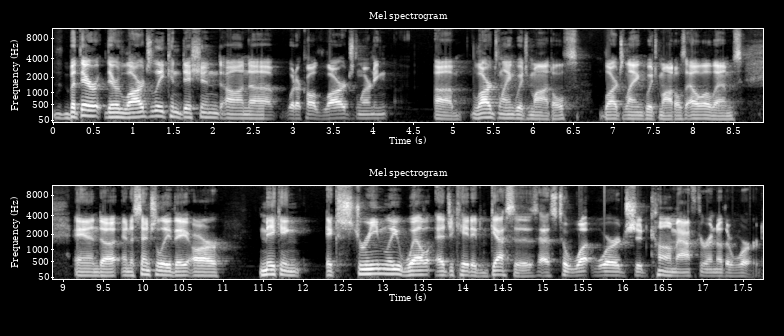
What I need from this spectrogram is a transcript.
but they're they're largely conditioned on uh, what are called large learning, um, large language models, large language models (LLMs), and uh, and essentially they are making extremely well educated guesses as to what word should come after another word.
